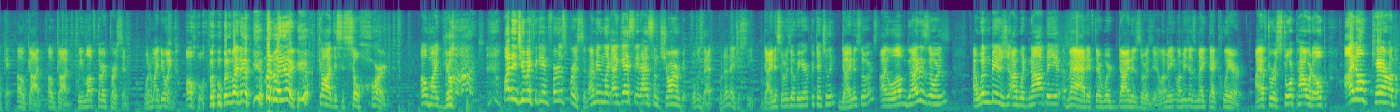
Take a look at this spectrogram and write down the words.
Okay, oh god, oh god. We love third person. What am I doing? Oh, what am I doing? What am I doing? God, this is so hard. Oh my gosh. Why didn't you make the game first person? I mean, like, I guess it has some charm. What was that? What did I just see? Dinosaurs over here, potentially? Dinosaurs? I love dinosaurs. I wouldn't be, I would not be mad if there were dinosaurs here. Let me, let me just make that clear. I have to restore power to open. I don't care about,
